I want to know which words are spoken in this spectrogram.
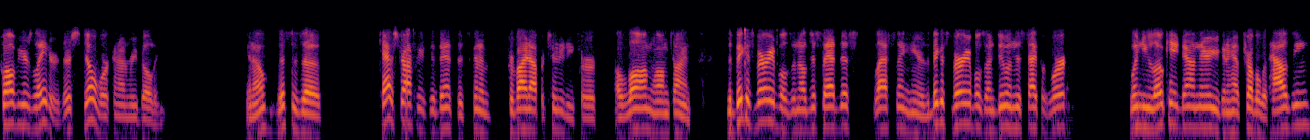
12 years later they're still working on rebuilding you know, this is a catastrophic event that's going to provide opportunity for a long, long time. The biggest variables, and I'll just add this last thing here the biggest variables on doing this type of work, when you locate down there, you're going to have trouble with housing,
